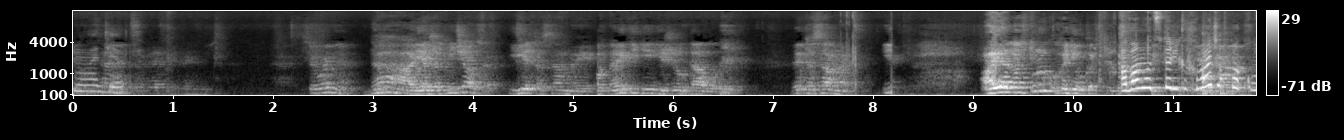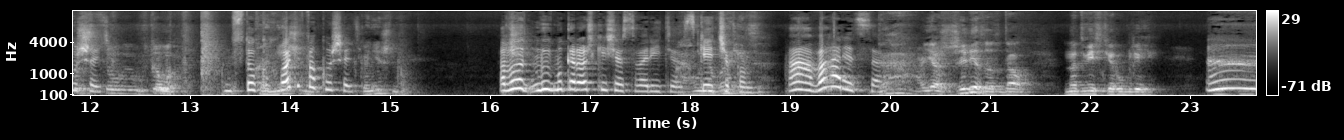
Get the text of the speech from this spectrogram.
Молодец. Сегодня? Да, я же отмечался. И это самое, вот на эти деньги жил, да, вот. Это самое. А я на стройку ходил как А вам вот столько хватит покушать? В то- в то- Ну, Столько Конечно. хватит покушать? Конечно. А вы, вы макарошки сейчас сварите А с кетчупом. варится. А, варится? Да, а я же железо сдал на 200 рублей. А,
